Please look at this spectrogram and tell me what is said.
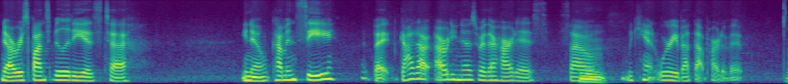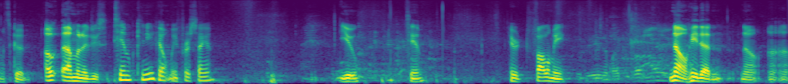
you know, our responsibility is to, you know, come and see, but God already knows where their heart is, so mm. we can't worry about that part of it. That's good. Oh, I'm going to do. Tim, can you help me for a second? You, Tim. Here, follow me. No, he didn't. No. Uh-uh.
